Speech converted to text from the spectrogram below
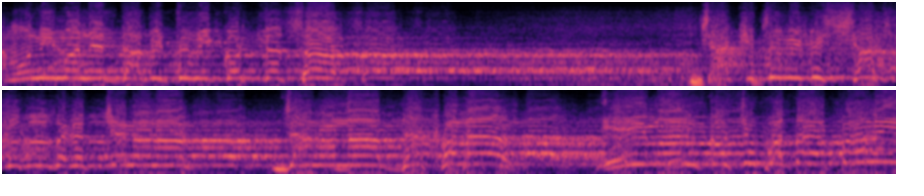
এমন ইমানের দাবি তুমি করতেছ যাকে তুমি বিশ্বাস করতে চেনো না, জানো না, দেখো না। এই মান কচু পানি।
